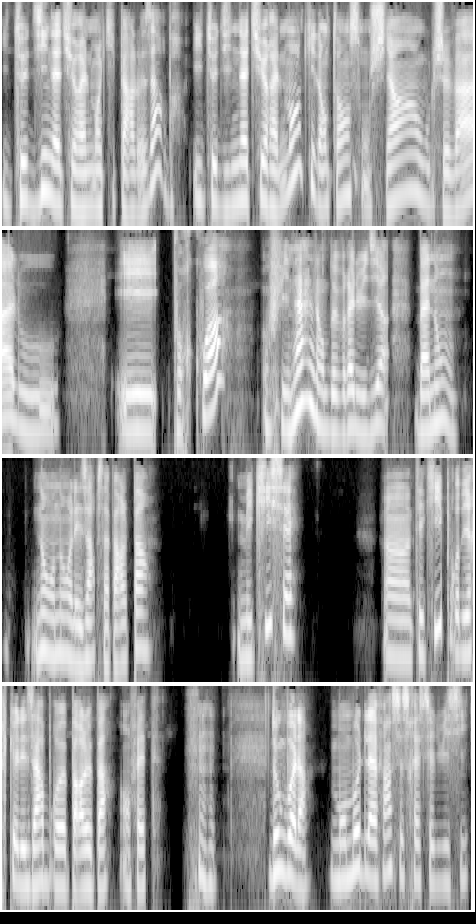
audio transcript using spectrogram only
Il te dit naturellement qu'il parle aux arbres. Il te dit naturellement qu'il entend son chien ou le cheval ou et pourquoi au final on devrait lui dire bah non non non les arbres ça parle pas. Mais qui sait? T'es qui pour dire que les arbres parlent pas en fait? Donc voilà, mon mot de la fin ce serait celui-ci.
